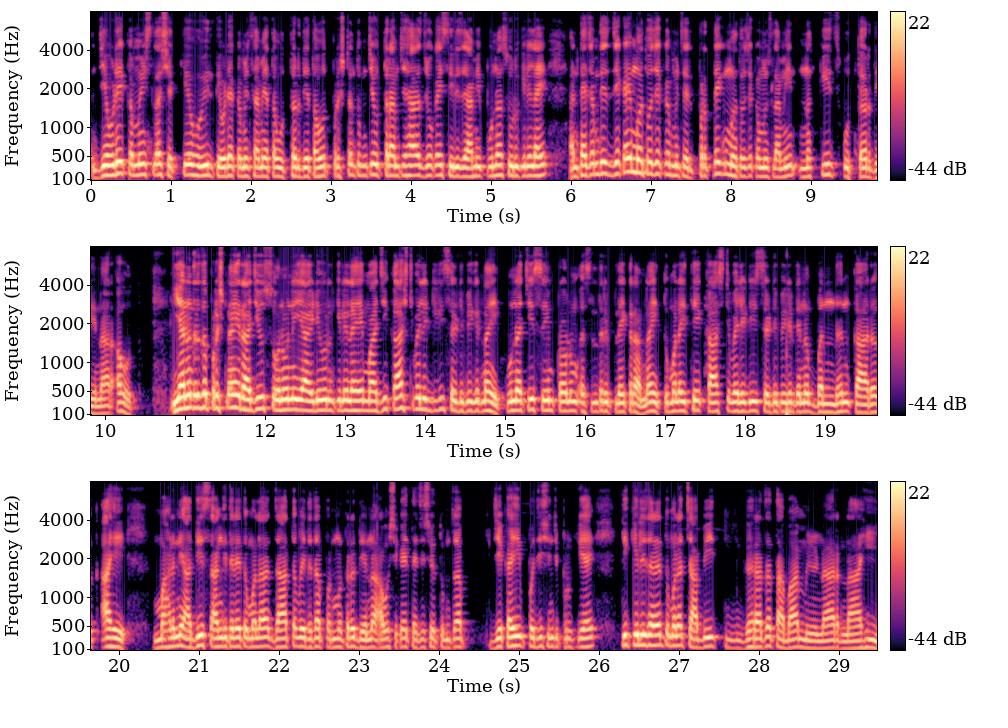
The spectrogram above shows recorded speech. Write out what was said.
जेवढे कमेंट्सला शक्य होईल तेवढ्या कमेंट्स आम्ही आता उत्तर देत आहोत. प्रश्न तुमचे उत्तर आमचे हा जो काही सिरीज आहे आम्ही पुन्हा सुरू केलेला आहे. आणि त्याच्यामध्ये जे काही महत्त्वाचे कमेंट्स आहेत प्रत्येक महत्त्वाच्या कमेंट्सला आम्ही नक्कीच उत्तर देणार आहोत. यानंतरचा प्रश्न आहे राजीव सोनवणे या आय डीवरून केलेला आहे माझी कास्ट व्हॅलिडिटी सर्टिफिकेट नाही कुणाची सेम प्रॉब्लेम असेल तर रिप्लाय करा नाही तुम्हाला इथे कास्ट व्हॅलिडिटी सर्टिफिकेट देणं बंधनकारक आहे. म्हाडाने आधीच सांगितलेलं तुम्हाला जात वैधता प्रमाणपत्र देणं आवश्यक आहे. त्याच्याशिवाय तुमचा जे काही पोझिशनची प्रक्रिया आहे ती केली जाणार तुम्हाला चाबी घराचा ताबा मिळणार नाही.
